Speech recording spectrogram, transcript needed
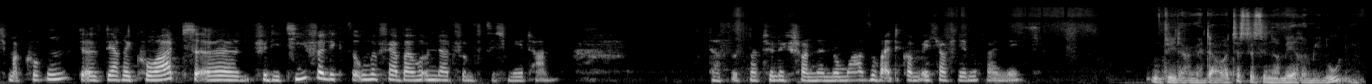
ich mal gucken. Der, der Rekord äh, für die Tiefe liegt so ungefähr bei 150 Metern. Das ist natürlich schon eine Nummer. So weit komme ich auf jeden Fall nicht. Und wie lange dauert das? Das sind ja mehrere Minuten.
